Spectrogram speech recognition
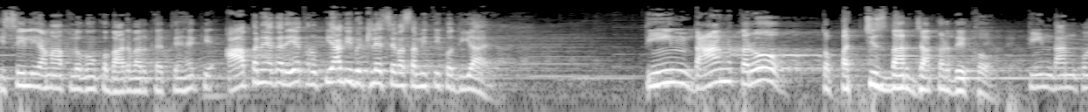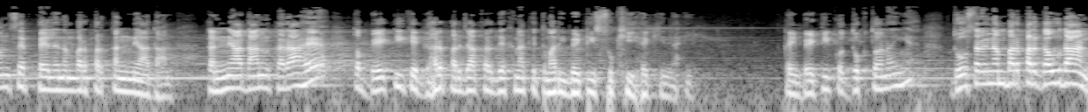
इसीलिए हम आप लोगों को बार बार कहते हैं कि आपने अगर एक रुपया भी बिठले सेवा समिति को दिया है, तीन दान करो तो 25 बार जाकर देखो। तीन दान कौन से? पहले नंबर पर कन्यादान कन्यादान करा है तो बेटी के घर पर जाकर देखना कि तुम्हारी बेटी सुखी है कि नहीं। कहीं बेटी को दुख तो नहीं है? दूसरे नंबर पर गौदान।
